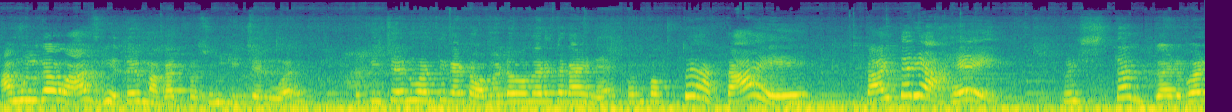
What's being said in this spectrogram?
हा मुलगा वास घेतोय मगातपासून किचनवर तर किचनवरती काय टोमॅटो वगैरे तर काय नाही पण बघतोय हा काय आहे. काहीतरी आहे. नुसतं गडबड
